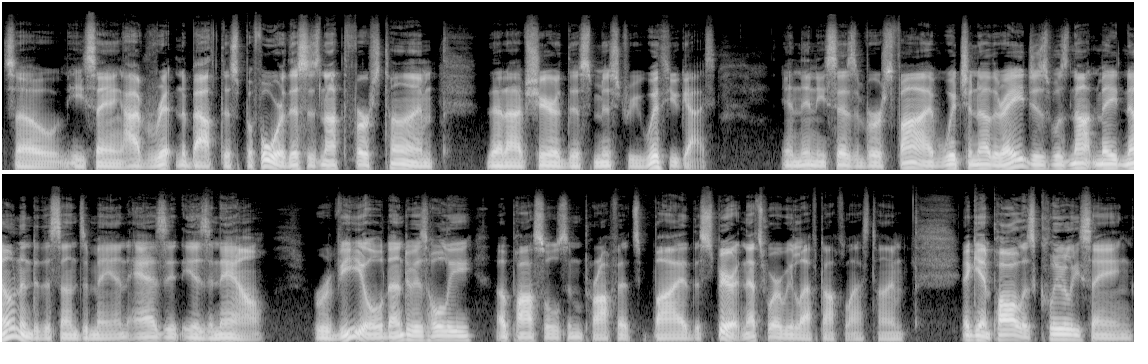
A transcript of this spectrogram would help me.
So he's saying, I've written about this before. This is not the first time that I've shared this mystery with you guys. And then he says in verse 5, which in other ages was not made known unto the sons of man as it is now, revealed unto his holy apostles and prophets by the Spirit. And that's where we left off last time. Again, Paul is clearly saying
